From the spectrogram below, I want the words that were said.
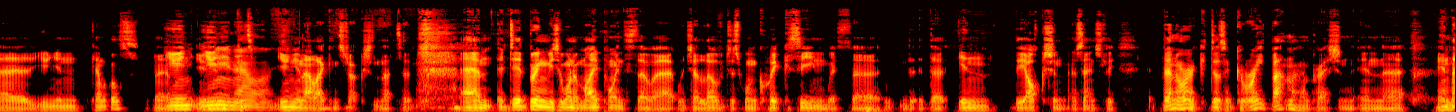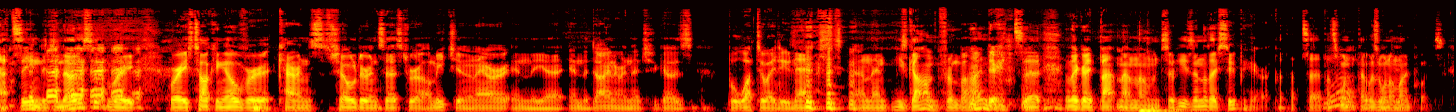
uh, Union Chemicals, uh, Un- Union Cons- Allies. Union Ally Construction. That's it. Um, it did bring me to one of my points, though, uh, which I love. Just one quick scene with uh, the, the in the auction, essentially. Ben Urich does a great Batman impression in uh, in that scene. Did you notice it? Where, he, where he's talking over Karen's shoulder and says to her, "I'll meet you in an hour in the uh, in the diner," and then she goes. But what do I do next? and then he's gone from behind her. It's uh, another great Batman moment. So he's another superhero. But that's uh, that's one that was one of my points.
